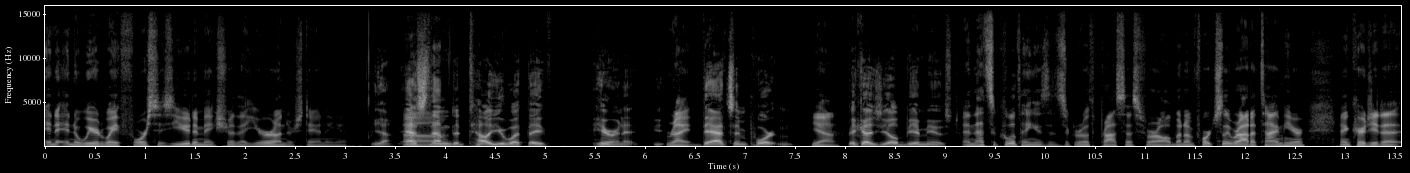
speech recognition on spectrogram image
in, a- in a weird way forces you to make sure that you're understanding it. Yeah. Ask them Um, to tell you what they hear in it. Right. That's important Yeah. because you'll be amused. And that's the cool thing is it's a growth process for all. But unfortunately, we're out of time here. I encourage you to,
